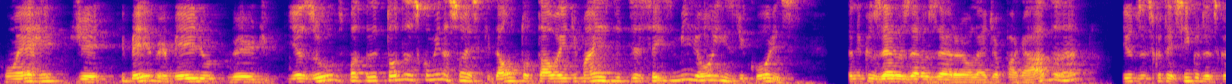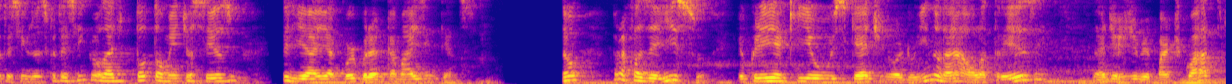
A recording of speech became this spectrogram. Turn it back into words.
com R, G e B, vermelho, verde e azul, você pode fazer todas as combinações, que dá um total aí de mais de 16 milhões de cores. Sendo que o 000 é o LED apagado, né? E o 255, 255, 255 é o LED totalmente aceso, seria aí a cor branca mais intensa. Então, para fazer isso, eu criei aqui o sketch no Arduino, né, aula 13, LED RGB parte 4.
